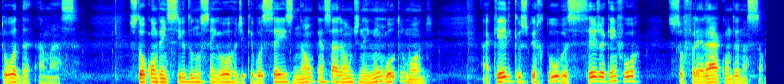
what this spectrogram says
toda a massa. Estou convencido no Senhor de que vocês não pensarão de nenhum outro modo. Aquele que os perturba, seja quem for, sofrerá condenação.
